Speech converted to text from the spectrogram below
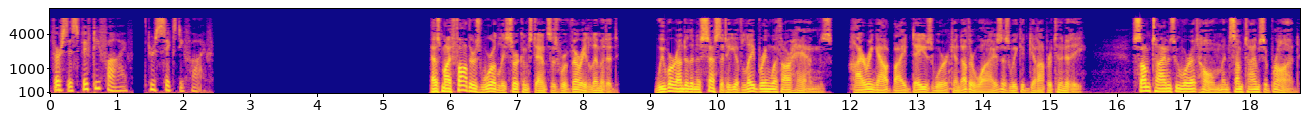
Verses 55 through 65. As my father's worldly circumstances were very limited, we were under the necessity of laboring with our hands, hiring out by day's work and otherwise as we could get opportunity. Sometimes we were at home and sometimes abroad,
